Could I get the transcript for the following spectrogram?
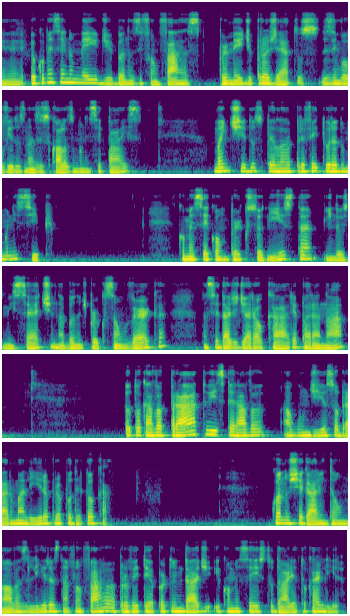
É, eu comecei no meio de bandas e fanfarras por meio de projetos desenvolvidos nas escolas municipais, mantidos pela prefeitura do município. Comecei como percussionista em 2007 na banda de percussão Verca, na cidade de Araucária, Paraná. Eu tocava prato e esperava algum dia sobrar uma lira para poder tocar. Quando chegaram então novas liras na fanfarra, aproveitei a oportunidade e comecei a estudar e a tocar lira.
